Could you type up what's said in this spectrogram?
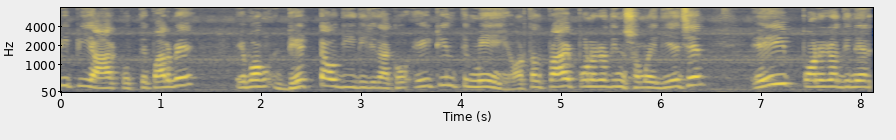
পিপিআর করতে পারবে এবং ডেটটাও দিয়ে দিয়েছে। দেখো এইটিনথ মে অর্থাৎ প্রায় পনেরো দিন সময় দিয়েছে। এই পনেরো দিনের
